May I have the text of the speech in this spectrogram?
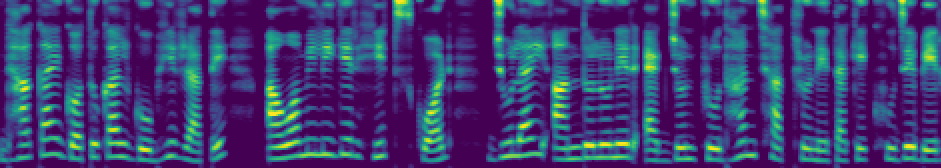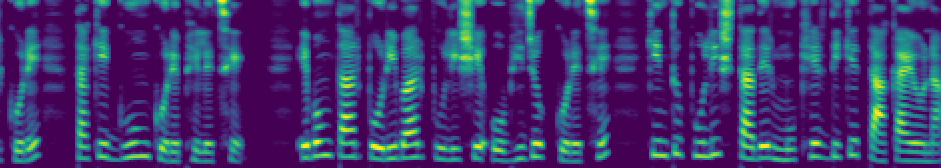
ঢাকায় গতকাল গভীর রাতে আওয়ামী লীগের হিট স্কোয়াড জুলাই আন্দোলনের একজন প্রধান ছাত্রনেতাকে খুঁজে বের করে তাকে গুম করে ফেলেছে। এবং তার পরিবার পুলিশে অভিযোগ করেছে, কিন্তু পুলিশ তাদের মুখের দিকে তাকায়ও না,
